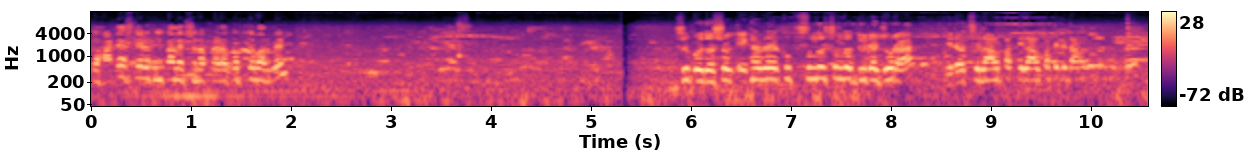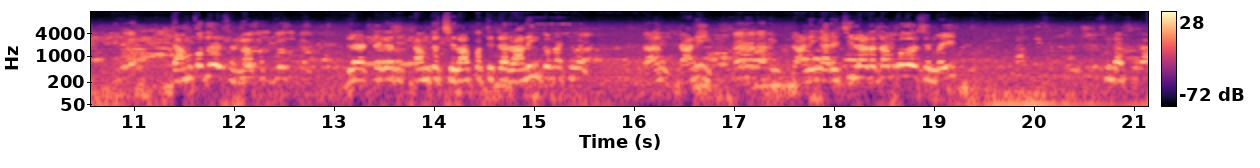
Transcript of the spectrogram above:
তো হাটে আসলে এরকম কালেকশন আপনারা করতে পারবেন। সুপ্রিয় দর্শক এখানে খুব সুন্দর সুন্দর দুইটা জোড়া। এটা হচ্ছে লাল পাতি। লাল পাতির দাম কত দাম কত লাল দু হাজার টাকার দাম যাচ্ছে। লাল পাতিটা রানিং তো নাকি ভাই? রানিং হ্যাঁ রানিং রানিং আর এই চিলাটার দাম কত যাচ্ছেন ভাই? চিলা চিলা?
